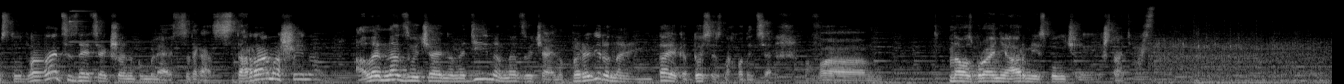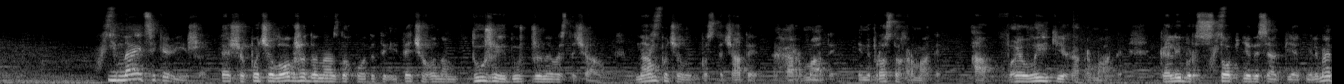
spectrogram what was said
М112, здається, якщо я не помиляюсь, це така стара машина. Але надзвичайно надійна, надзвичайно перевірена, і та, яка досі знаходиться в е, на озброєнні армії Сполучених Штатів. І найцікавіше, те, що почало вже до нас доходити, і те, чого нам дуже і дуже не вистачало. Нам почали постачати гармати, і не просто гармати, а великі гармати. Калібр 155 мм,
